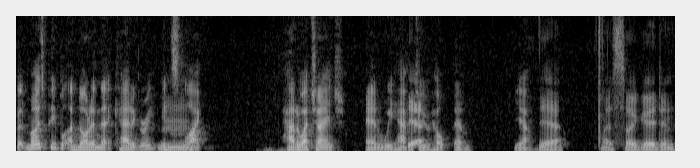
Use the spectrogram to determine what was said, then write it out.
but most people are not in that category. It's Mm. like, how do I change? And we have to help them. Yeah. Yeah, that's so good. And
